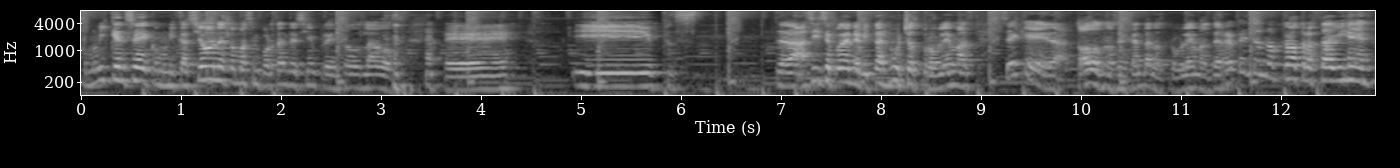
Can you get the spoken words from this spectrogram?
comuníquense, comunicación es lo más importante siempre en todos lados. Eh, y pues. Así se pueden evitar muchos problemas. Sé que a todos nos encantan los problemas. De repente uno que otro está bien.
